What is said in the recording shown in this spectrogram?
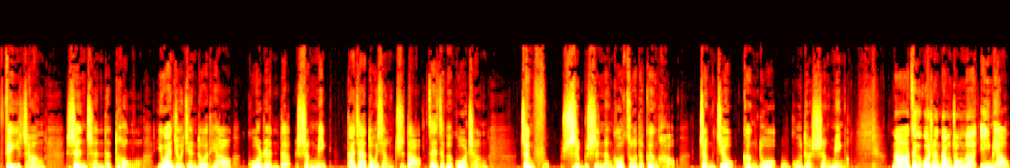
非常深沉的痛哦，一万九千多条国人的生命，大家都想知道，在这个过程，政府是不是能够做得更好，拯救更多无辜的生命？那这个过程当中呢，疫苗。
